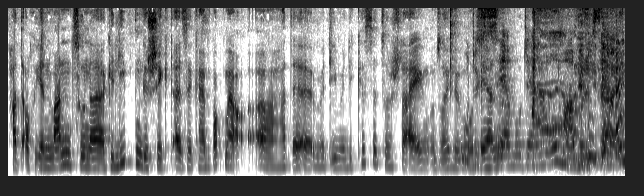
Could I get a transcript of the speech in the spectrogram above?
hat auch ihren Mann zu einer Geliebten geschickt, als er keinen Bock mehr äh, hatte, mit ihm in die Kiste zu steigen und solche modernen Sehr moderne Oma, würde ich sagen.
